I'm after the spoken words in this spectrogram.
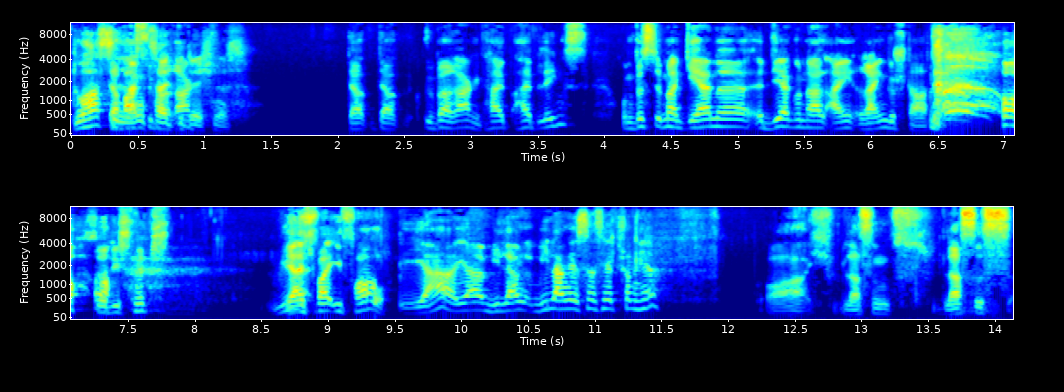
du hast ein Langzeitgedächtnis. Da, da, überragend. Halb, halb links und bist immer gerne diagonal ein, reingestartet. so die Schnitt. Wie ja, ich war IV. Ja, ja. Wie lange wie lang ist das jetzt schon her? Oh, ich lass, uns, lass es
